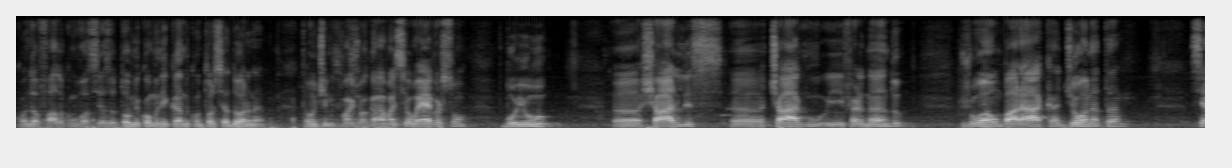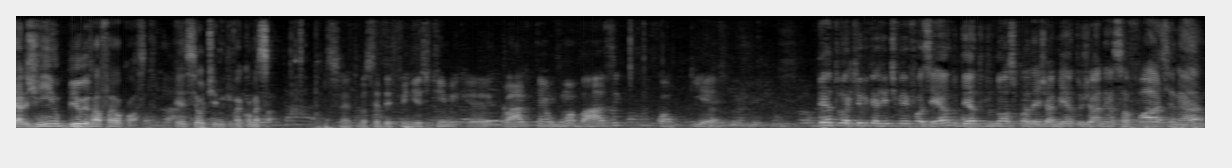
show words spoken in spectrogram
quando eu falo com vocês, eu estou me comunicando com o torcedor, né? Então o time que vai jogar vai ser o Everson, Buiu, uh, Charles, uh, Thiago e Fernando, João, Baraca, Jonathan, Serginho, Bill e Rafael Costa. Esse é o time que vai começar. Certo. Você define esse time, é, claro, tem alguma base, qual que é? Dentro daquilo que a gente vem fazendo, dentro do nosso planejamento já nessa fase, né?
